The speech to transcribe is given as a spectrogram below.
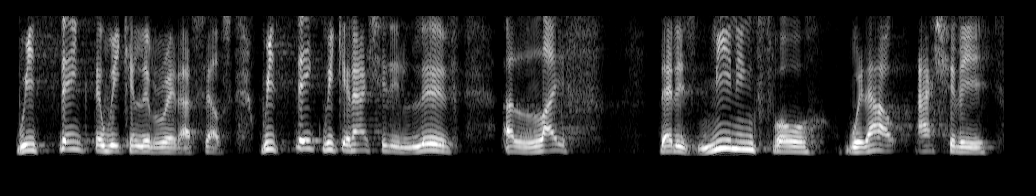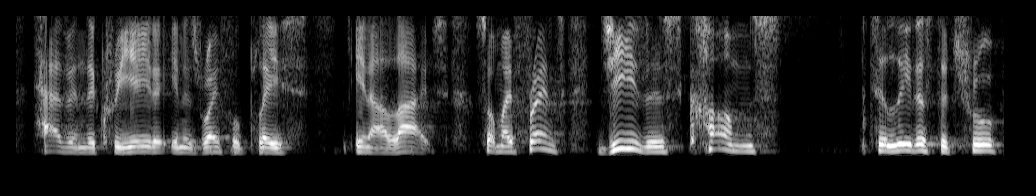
We think that we can liberate ourselves. We think we can actually live a life that is meaningful without actually having the Creator in His rightful place in our lives. So, my friends, Jesus comes to lead us to true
